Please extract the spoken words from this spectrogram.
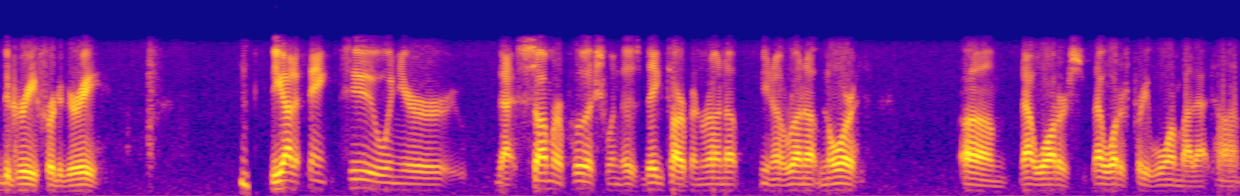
degree for degree. You got to think too when you're that summer push when those big tarpon run up, you know, run up north. Um, that water's that water's pretty warm by that time.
